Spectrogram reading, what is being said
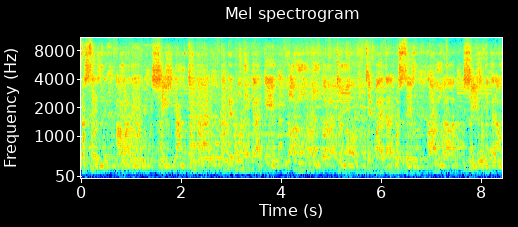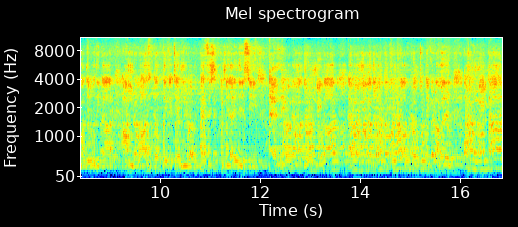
করছেন আমাদের সেই কাঙ্ক্ষিত অধিকারকে লঙ্ঘন করার জন্য যে পায় তারা করছেন, আমরা সেই অধিকার, আমাদের অধিকার, আমরা রাজপথ থেকে যেমনিভাবে প্যাসেজকে বিদায় দিয়েছি, তেমনিভাবে আমাদের অঙ্গীকার এবং আমাদের অধ্যক্ষ ম্যাডামের অঙ্গীকার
